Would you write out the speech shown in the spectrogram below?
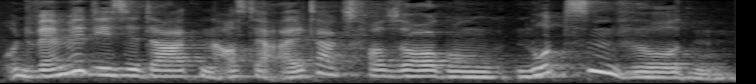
Und wenn wir diese Daten aus der Alltagsversorgung nutzen würden,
